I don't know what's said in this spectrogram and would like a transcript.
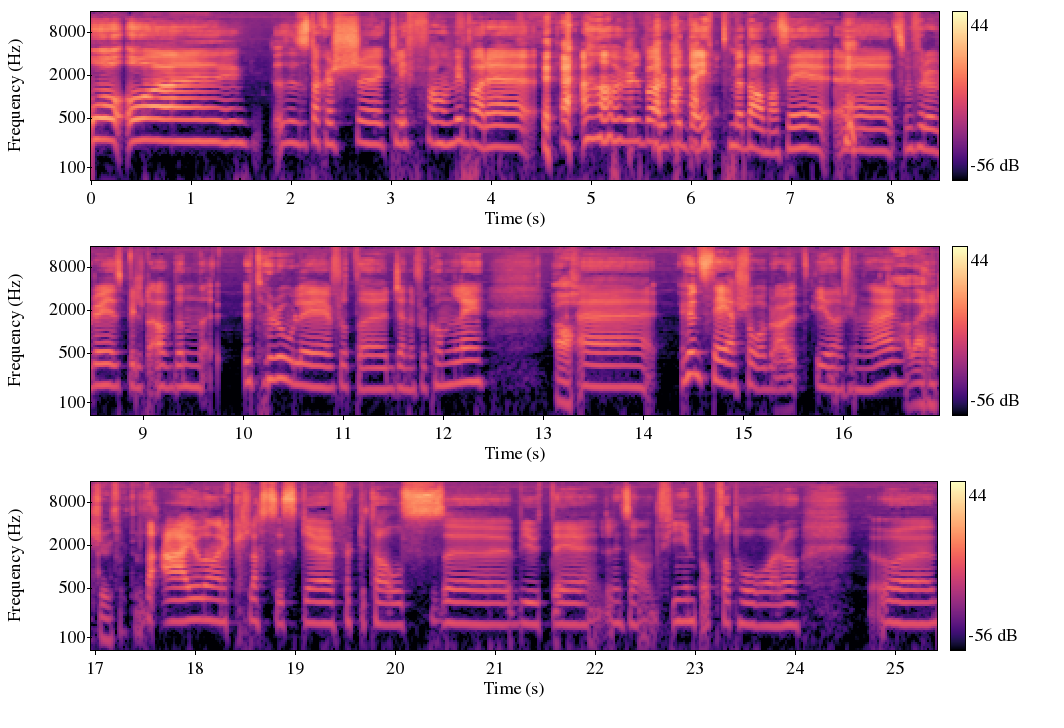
Og, og eh, stakkars eh, Cliff, han vil bare Han vil bare på date med dama si, eh, som for øvrig er spilt av den utrolig flotte Jennifer Connelly. Ah, Eh, hun ser så bra ut i denne filmen her. ja, det er helt sjukt, faktisk. Det er jo den klassiske 40-talls eh, beauty. Litt sånn fint oppsatt hår og, og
